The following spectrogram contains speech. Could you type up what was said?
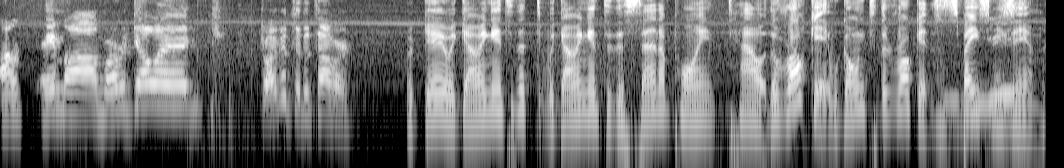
Okay, mom, where are we going? Drive into the tower. Okay, we're going into the we're going into the center point tower. The rocket. We're going to the rocket. It's a space museum.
